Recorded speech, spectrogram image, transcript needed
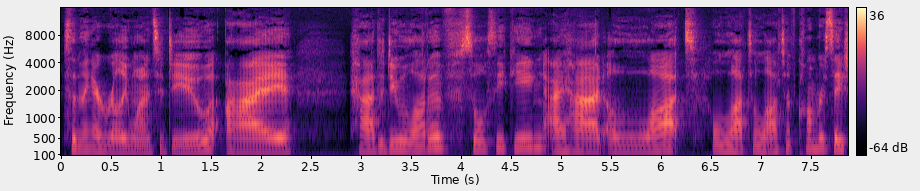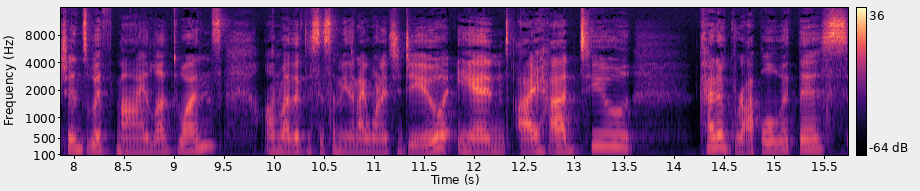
something I really wanted to do, I had to do a lot of soul seeking. I had a lot, a lot, a lot of conversations with my loved ones on whether this is something that I wanted to do. And I had to kind of grapple with this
